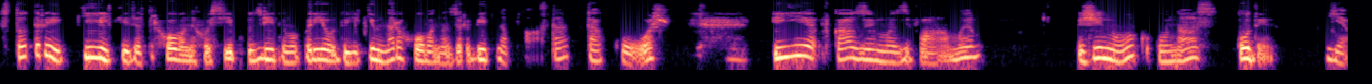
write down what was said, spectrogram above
103 кількість застрахованих осіб у звітному періоду, яким нарахована заробітна плата, також. І вказуємо з вами жінок у нас один є.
